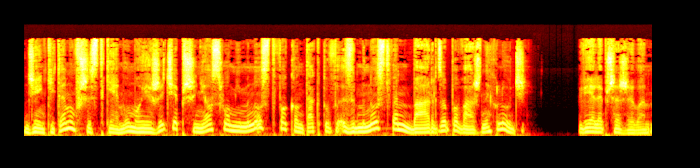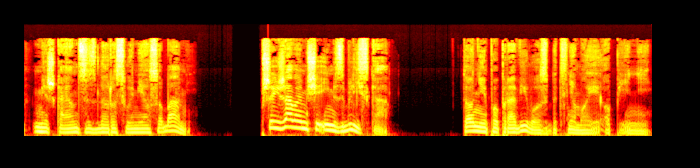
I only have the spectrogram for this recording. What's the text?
Dzięki temu wszystkiemu moje życie przyniosło mi mnóstwo kontaktów z mnóstwem bardzo poważnych ludzi. Wiele przeżyłem, mieszkając z dorosłymi osobami. Przyjrzałem się im z bliska. To nie poprawiło zbytnio mojej opinii.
